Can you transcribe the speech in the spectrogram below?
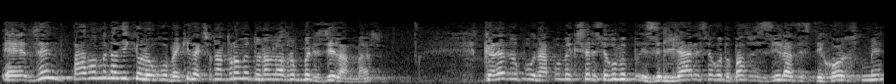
ε, δεν πάμε να δικαιολογούμε. Κοίταξε, όταν τρώμε τον άλλο άνθρωπο με τη ζήλα μας, κατά που να πούμε, ξέρεις, εγώ είμαι ζηλιάρης, έχω το πάθος της ζήλας δυστυχώς, ας πούμε,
